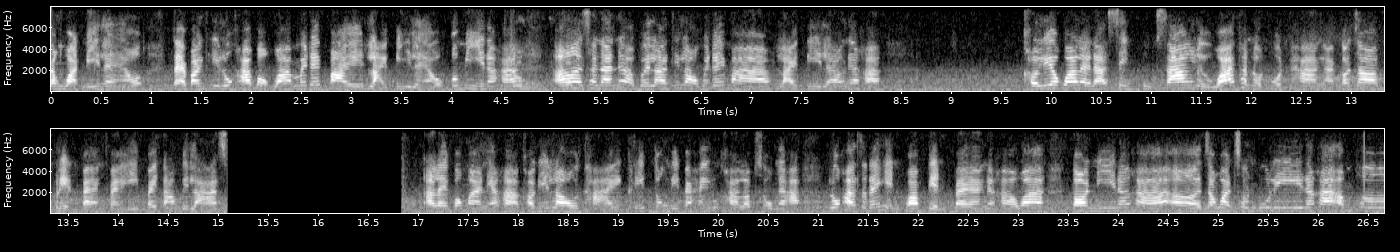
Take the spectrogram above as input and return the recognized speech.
จังหวัดนี้แล้ว แต่บางทีลูกค้าบอกว่าไม่ได้ไปหลายปีแล้วก็มีนะคะก็มีอ่าฉะนั้นเนี่ยเวลาที่เราไม่ได้มาหลายปีแล้วเนี่ยค่ะ เขาเรียกว่าอะไรนะ สิ่งปลูกสร้างหรือว่าถนนหนทางอะก็จะเปลี่ยนแปลงไปไปตามเวลา อะไรประมาณเนี้ยค่ะ คราวนี้เราถ่ายคลิปตรงนี้ไปให้ลูกค้ารับชมนะคะ ลูกค้าจะได้เห็นความเปลี่ยนแปลงนะคะว่าตอนนี้นะคะจังหวัดชนบุรีนะคะอำเภอ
